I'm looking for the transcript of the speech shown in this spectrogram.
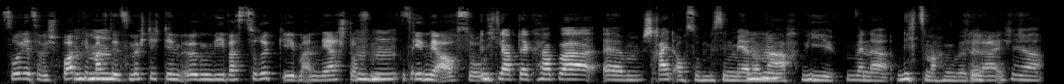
so, jetzt habe ich Sport mhm. gemacht, jetzt möchte ich dem irgendwie was zurückgeben an Nährstoffen. Mhm. Das geht mir auch so. Und ich glaube, der Körper ähm, schreit auch so ein bisschen mehr mhm. danach, wie wenn er nichts machen würde. Vielleicht. Ja.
